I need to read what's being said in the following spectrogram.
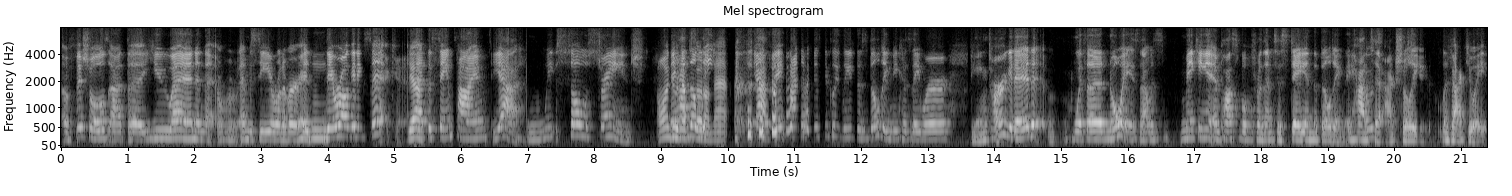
officials at the UN and the embassy or whatever, Mhm. it, they were all getting sick. Yeah. At the same time, yeah, we so strange. I want to they do an had to episode on that. Yeah, they had to physically leave this building because they were being targeted with a noise that was making it impossible for them to stay in the building. They had was- to actually evacuate.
